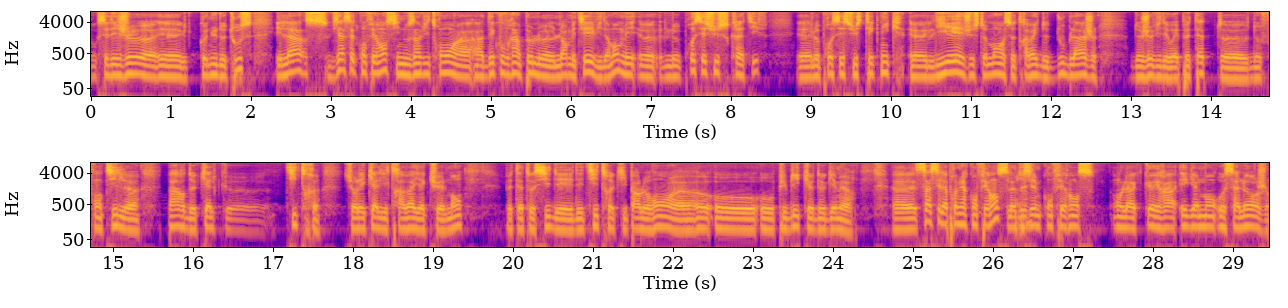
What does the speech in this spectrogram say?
Donc c'est des jeux euh, connus de tous. Et là, via cette conférence, ils nous inviteront à, découvrir un peu leur métier, évidemment, mais le processus créatif, le processus technique lié justement à ce travail de doublage de jeux vidéo. Et peut-être ne feront-ils part de quelques titres sur lesquels ils travaillent actuellement peut-être aussi des, titres qui parleront euh, au, public de gamers. Euh, ça, c'est la première conférence. La deuxième conférence, on l'accueillera également au Salorge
